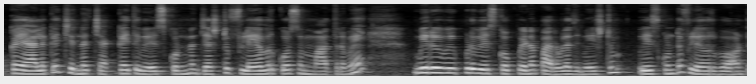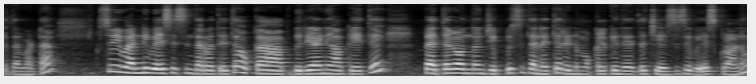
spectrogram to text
ఒక యాలకి చిన్న చెక్క అయితే వేసుకుంటున్నాను జస్ట్ ఫ్లేవర్ కోసం మాత్రమే. మీరు ఇప్పుడు వేసుకోకపోయినా పర్వాలేదు మీ ఇష్టం. వేసుకుంటే ఫ్లేవర్ బాగుంటుంది అనమాట సో ఇవన్నీ వేసేసిన తర్వాత అయితే ఒక బిర్యానీ ఆకు అయితే పెద్దగా ఉందని చెప్పేసి దాని అయితే రెండు ముక్కల కింద అయితే చేసేసి వేసుకున్నాను.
